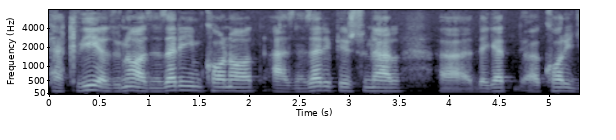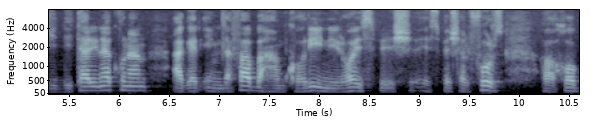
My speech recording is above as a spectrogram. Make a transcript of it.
تقویه از اونا از نظر امکانات از نظر پرسونل دیگر کار جدیتری نکنن اگر این دفعه به همکاری نیروهای سپیشل فورس خب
